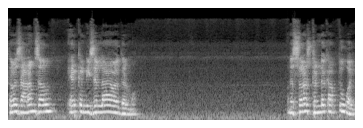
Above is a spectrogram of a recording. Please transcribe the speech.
તમે સારામાં સારું એર કન્ડિશન લાવ્યા હોય ઘરમાં અને સરસ ઠંડક આપતું હોય,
